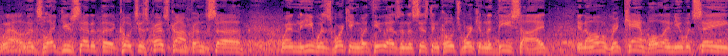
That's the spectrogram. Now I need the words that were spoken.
Well, it's like you said at the coach's press conference uh, when he was working with you as an assistant coach, working the D side, you know, Rick Campbell, and you would say,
